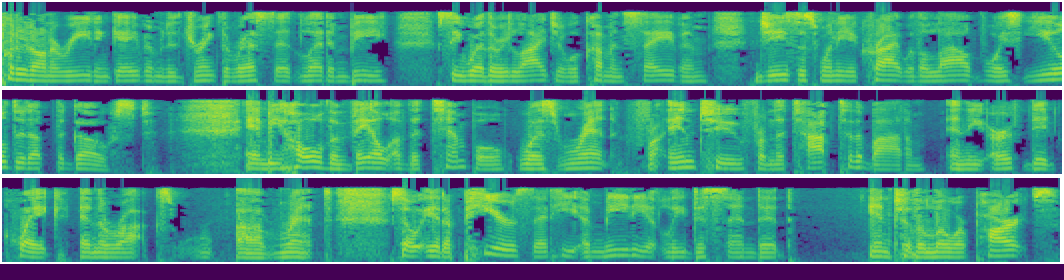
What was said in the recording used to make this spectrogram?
put it on a reed and gave him to drink. The rest said let him be. See whether elijah will come and save him. Jesus when he had cried with a loud voice yielded up the ghost. And behold the veil of the temple was rent into from the top to the bottom and the earth did quake and the rocks uh, rent. So it appears that he immediately descended into the lower parts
